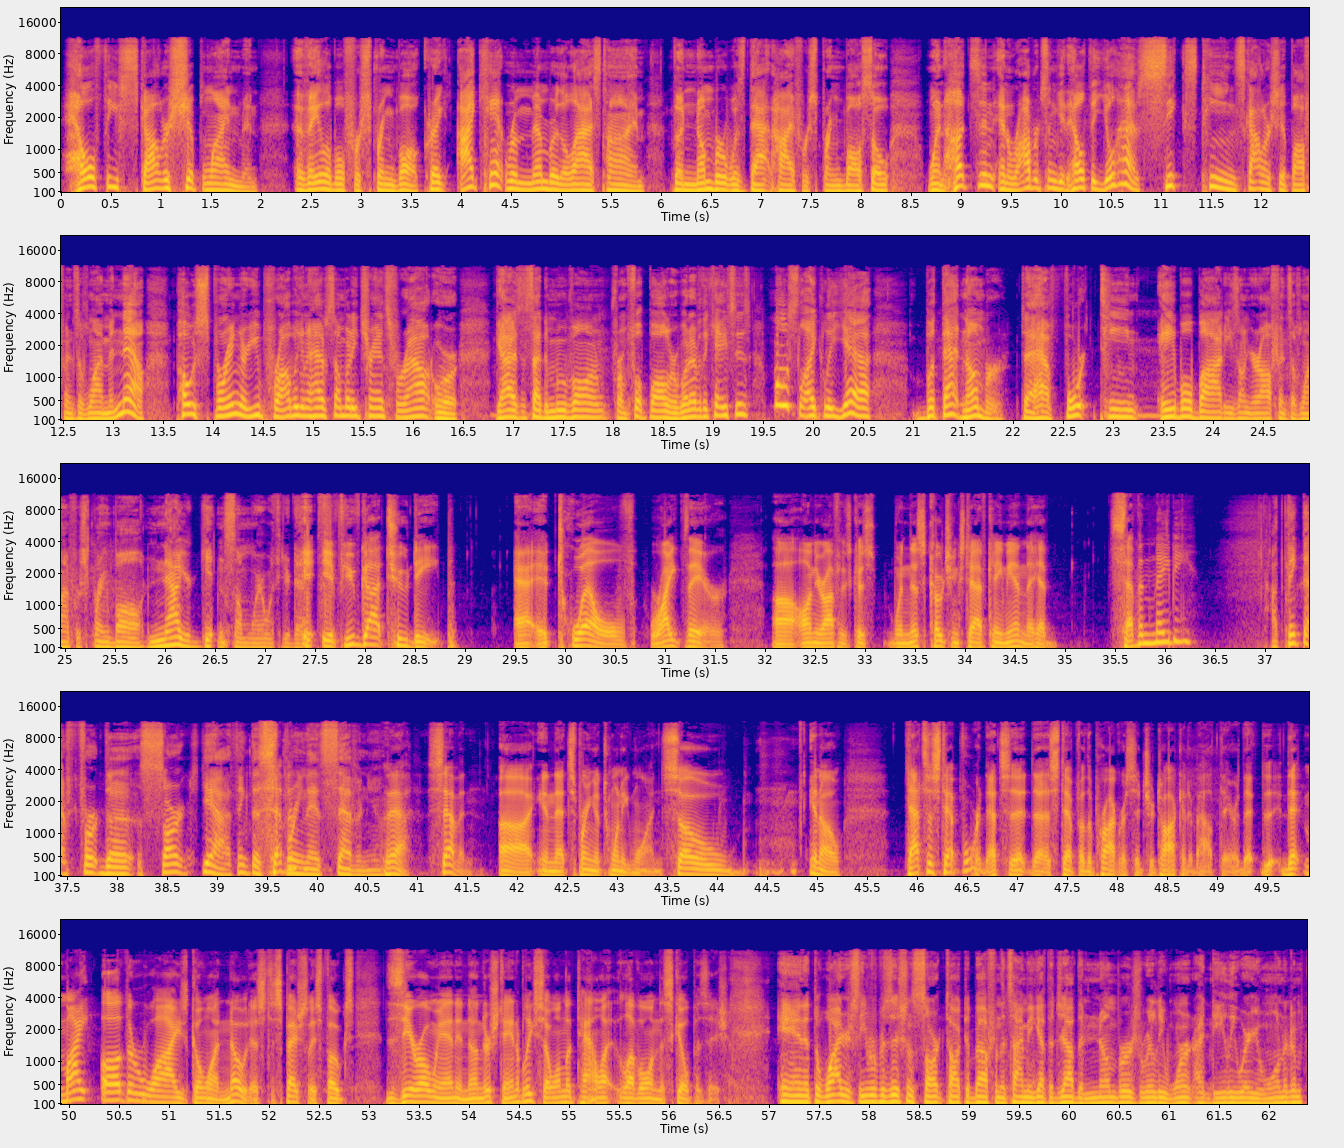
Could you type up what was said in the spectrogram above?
healthy scholarship linemen available for spring ball. Craig, I can't remember the last time the number was that high for spring ball. So when Hutson and Robertson get healthy, you'll have 16 scholarship offensive linemen. Now, post spring, are you probably going to have somebody transfer out or guys decide to move on from football or whatever the case is? Most likely, yeah. But that number to have 14 able bodies on your offensive line for spring ball, now you're getting somewhere with your depth. If you've got two deep at, at 12 right there uh, on your offense, because when this coaching staff came in, they had seven maybe? I think that for the Sark, yeah, I think the Seven? spring they had seven. Yeah. Yeah, seven uh, in that spring of 21. So, you know, that's a step forward. That's a, a step of the progress that you're talking about there that that might otherwise go unnoticed, especially as folks zero in and understandably so on the talent level and the skill position. And at the wide receiver position, Sark talked about from the time he got the job, the numbers really weren't ideally where you wanted them.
